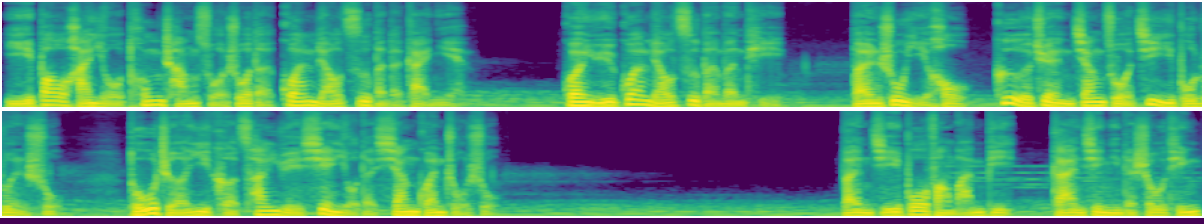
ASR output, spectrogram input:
已包含有通常所说的官僚资本的概念。关于官僚资本问题，本书以后各卷将做进一步论述，读者亦可参阅现有的相关著述。本集播放完毕，感谢您的收听。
